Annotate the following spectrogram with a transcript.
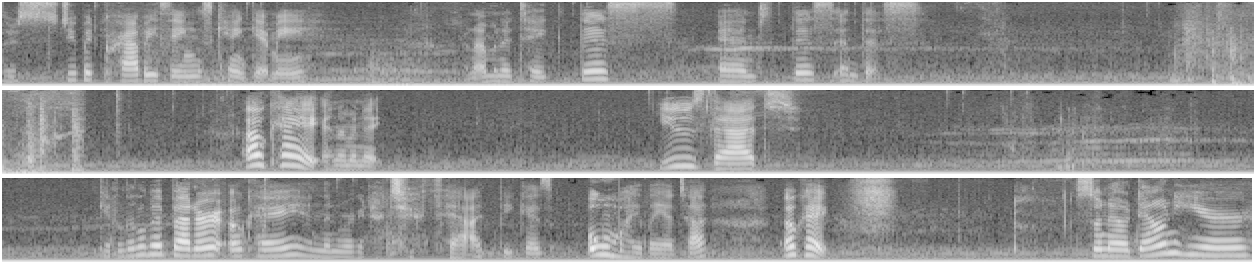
Those stupid crabby things can't get me. And I'm gonna take this, and this, and this. Okay, and I'm gonna use that get a little bit better. Okay, and then we're going to do that because, oh my Lanta. Okay. So now down here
